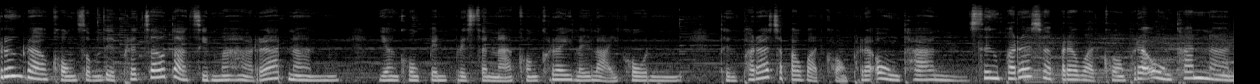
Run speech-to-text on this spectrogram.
เรื่องราวของสมเด็จพระเจ้าตากสินมหาราชนั้น ยังคงเป็นปริศนาของใครหลาย ๆ คน ถึงพระราชประวัติของพระองค์ท่าน ซึ่งพระราชประวัติของพระองค์ท่านนั้น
